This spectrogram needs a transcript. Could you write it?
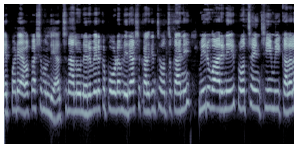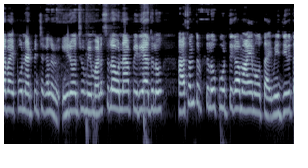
ఏర్పడే అవకాశం ఉంది. అంచనాలు నెరవేరకపోవడం నిరాశ కలిగించవచ్చు కానీ మీరు వారిని ప్రోత్సహించి మీ కలల వైపు నడిపించగలరు. ఈ రోజు మీ మనసులో ఉన్న ఫిర్యాదులు అసంతృప్తులు పూర్తిగా మాయమవుతాయి. మీ జీవిత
